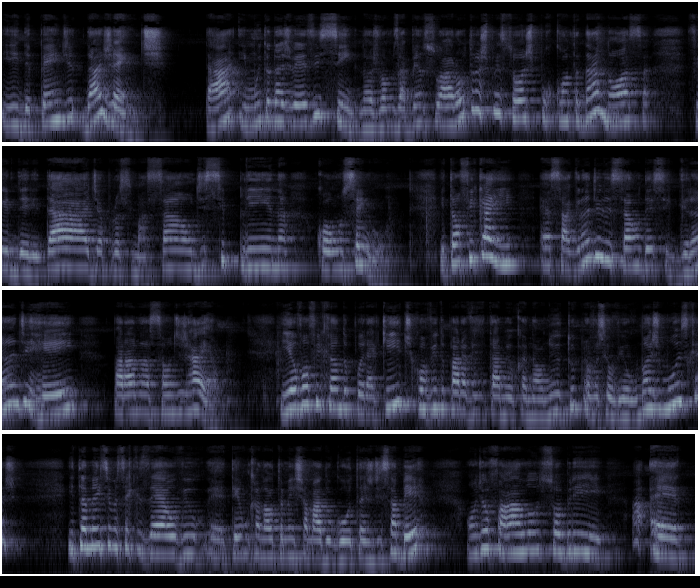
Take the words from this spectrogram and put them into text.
e depende da gente tá? E muitas das vezes, sim, nós vamos abençoar outras pessoas por conta da nossa fidelidade, aproximação, disciplina com o Senhor. Então fica aí essa grande lição desse grande rei para a nação de Israel. E eu vou ficando por aqui, te convido para visitar meu canal no YouTube para você ouvir algumas músicas. E também, se você quiser ouvir, é, tem um canal também chamado Gotas de Saber, onde eu falo sobre é,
